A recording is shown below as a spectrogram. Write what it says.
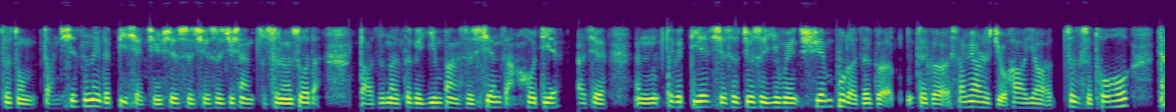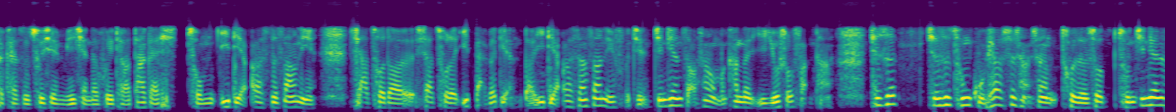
这种短期之内的避险情绪是其实就像主持人说的，导致呢这个英镑是先涨后跌，而且嗯这个跌其实就是因为宣布了这个这个三月二十九号要正式脱欧，才开始出现明显的回调，大概从一点二四三零下挫到下挫了一百个点到一点二三三零附近，今天早上我们看到也。有所反弹，其实其实从股票市场上，或者说从今天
